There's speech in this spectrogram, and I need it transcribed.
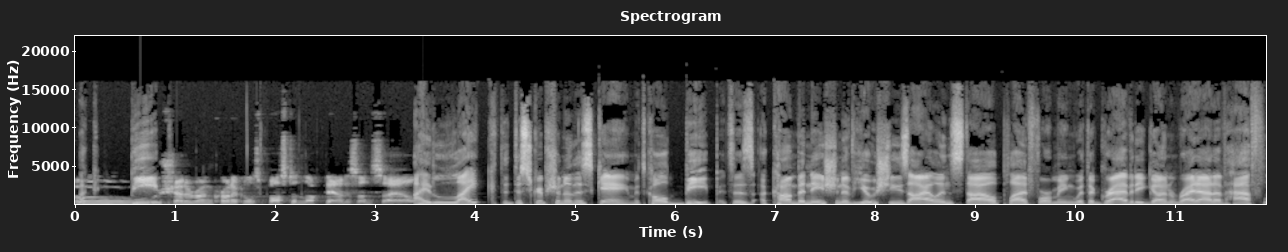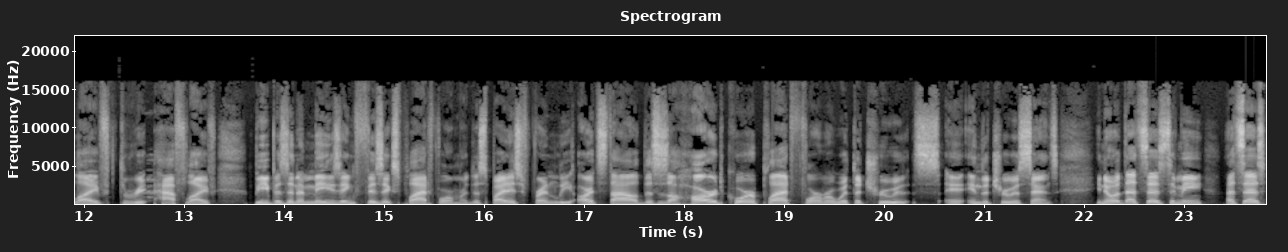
Ooh, beep. Shadowrun Chronicles Boston Lockdown is on sale. I like the description of this game. It's called Beep. It says a combination of Yoshi's Island style platforming with a gravity gun right out of Half-Life 3 Half-Life. Beep is an amazing physics platformer. Despite its friendly art style, this is a hardcore platformer with the truest in the truest sense. You know what that says to me? That says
